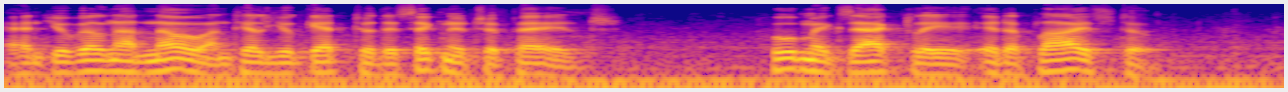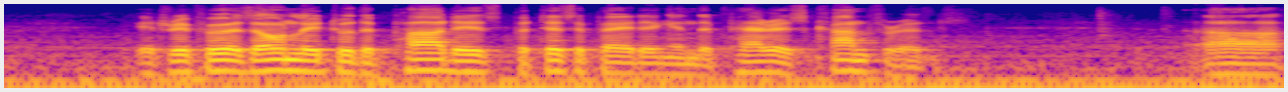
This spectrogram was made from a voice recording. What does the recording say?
and you will not know until you get to the signature page whom exactly it applies to. It refers only to the parties participating in the Paris Conference, uh,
